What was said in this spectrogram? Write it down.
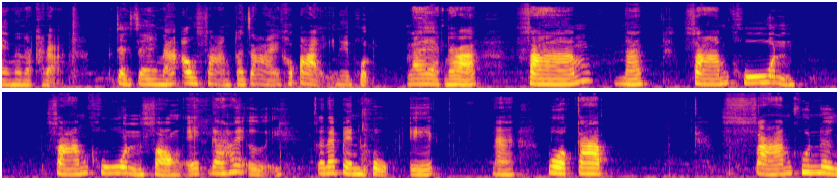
งนั่นแหละค่ะแจกแจงนะ เอาสามกระจายเข้าไปในผล แรกนะคะสามนะสามคูณสามคูณสอง x ได้ให้เอ่ย ก็ได้เป็นหก x นะบวกกับสามคูณหนึ่ง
